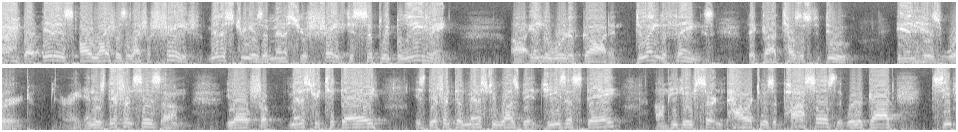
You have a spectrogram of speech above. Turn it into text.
but it is our life is a life of faith. Ministry is a ministry of faith. Just simply believing uh, in the Word of God and doing the things that God tells us to do in His Word. All right, and there's differences. Um, you know, ministry today is different than ministry was in Jesus' day. Um, he gave certain power to his apostles. The Word of God seems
